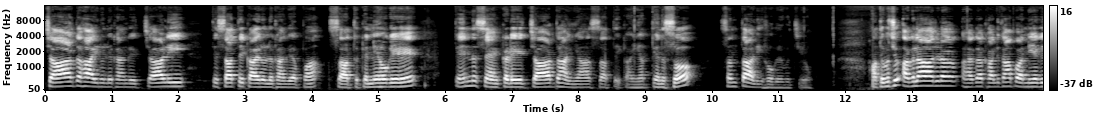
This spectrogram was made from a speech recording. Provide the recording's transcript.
ਚਾਰ ਦਹਾਈ ਨੂੰ ਲਿਖਾਂਗੇ 40 ਤੇ 7 ਇਕਾਈ ਨੂੰ ਲਿਖਾਂਗੇ ਆਪਾਂ। 7 ਕਿੰਨੇ ਹੋ ਗਏ ਇਹ? ਤਿੰਨ ਸੈਂਕੜੇ ਚਾਰ ਦਹਾਈਆਂ, ਸੱਤ ਇਕਾਈਆਂ 347 ਹੋ ਗਏ ਬੱਚਿਓ। ਹਾਂ, ਤੇ ਬੱਚਿਓ, ਅਗਲਾ ਜਿਹੜਾ ਹੈਗਾ ਖਾਲੀ ਥਾਂ ਭਰਨੀ ਹੈਗੀ,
